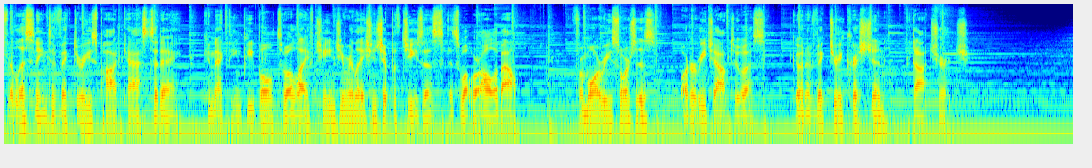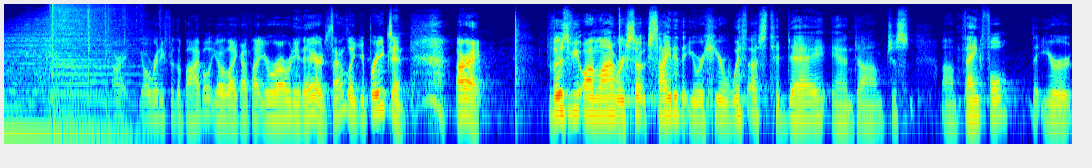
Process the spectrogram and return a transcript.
for listening to Victory's podcast today. Connecting people to a life changing relationship with Jesus is what we're all about. For more resources or to reach out to us, go to victorychristian.church. All right, y'all ready for the Bible? Y'all like, I thought you were already there. It sounds like you're preaching. All right. For those of you online, we're so excited that you are here with us today and um, just um, thankful that you're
